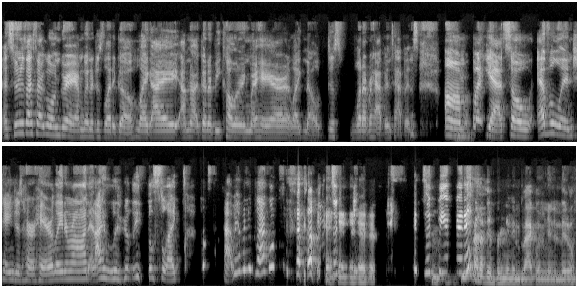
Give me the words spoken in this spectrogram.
as soon as i start going gray i'm gonna just let it go. Like i i'm not gonna be coloring my hair. Like no just whatever happens happens. Um yeah. but yeah so evelyn changes her hair later on and i literally was like what's that? We have a new black woman? It, took me, it took me a minute. I they're bringing in black women in the middle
